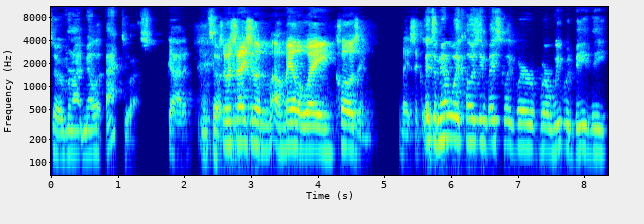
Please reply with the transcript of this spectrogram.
to overnight mail it back to us got it. and so So it's basically a mail away closing, basically. it's a mail away closing basically where where we would be the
